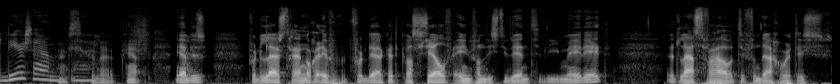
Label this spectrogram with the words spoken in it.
leerzaam. Hartstikke leuk, ja. ja. dus voor de luisteraar nog even voor de Ik was zelf een van die studenten die meedeed. Het laatste verhaal wat u vandaag hoort is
